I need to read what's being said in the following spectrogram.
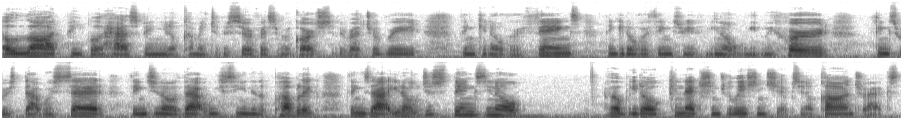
a lot people has been you know coming to the surface in regards to the retrograde, thinking over things, thinking over things we've you know we, we heard. Things were, that were said, things you know that we've seen in the public, things that you know, just things you know, you know, connections, relationships, you know, contracts,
